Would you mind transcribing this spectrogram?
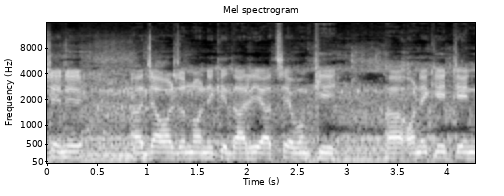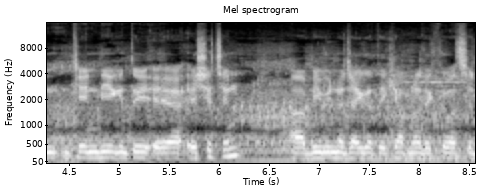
ট্রেনে যাওয়ার জন্য অনেকে দাঁড়িয়ে আছে এবং কি অনেকেই ট্রেন ট্রেন দিয়ে কিন্তু এসেছেন বিভিন্ন জায়গা থেকে আপনারা দেখতে পাচ্ছেন।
